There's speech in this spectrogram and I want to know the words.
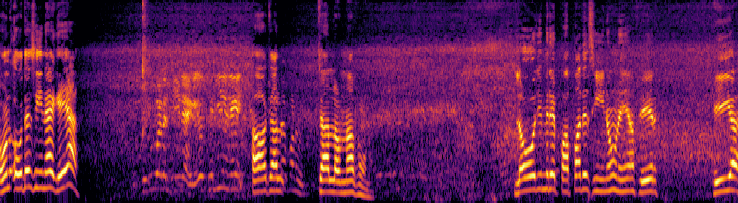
ਹੁਣ ਉਹਦੇ ਸੀਨ ਹੈਗੇ ਆ? ਸ਼ੁਰੂ ਵਾਲੇ ਸੀਨ ਹੈਗੇ ਉੱਥੇ ਨਹੀਂ ਹੈਗੇ। ਆਓ ਚੱਲ ਚੱਲ ਲਾਉਣਾ ਫੋਨ ਲਓ ਜੀ ਮੇਰੇ ਪਾਪਾ ਦੇ ਸੀਨ ਹੋਣੇ ਆ ਫੇਰ। ਠੀਕ ਆ?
